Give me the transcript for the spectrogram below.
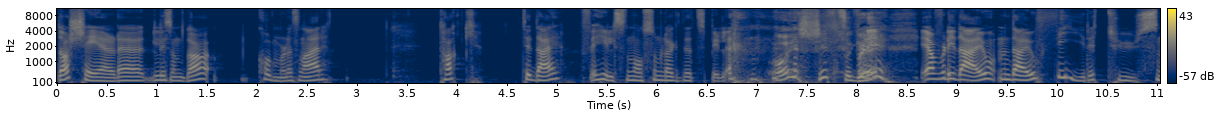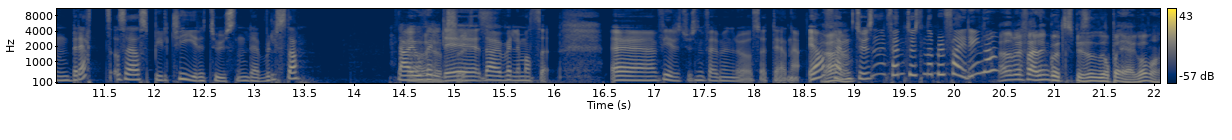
da skjer det liksom Da kommer det sånn her Takk til deg for hilsen oss som lagde dette spillet. Oi, shit, så gøy! Fordi- Ja, fordi det er jo, det er jo 4000 brett. Altså, jeg har spilt 4000 levels, da. Det er jo, Det er veldig, det er veldig masse. Uh, 4571, ja. Ja, Ja, ja. 5000. 5000, det blir feiring, da. Ja, det blir feiring. Gå ut og spise. Gå på Egon, da.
